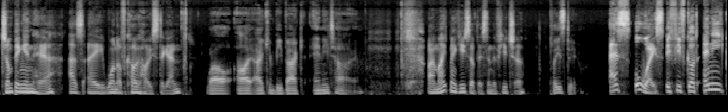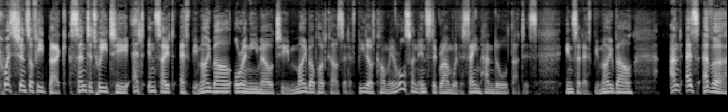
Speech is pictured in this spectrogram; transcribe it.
jumping in here as a one off co host again. Well, I, I can be back anytime. I might make use of this in the future. Please do. As always, if you've got any questions or feedback, send a tweet to at InsideFBMobile or an email to mobilepodcast at fb.com. We're also on Instagram with the same handle, that is InsideFBMobile. And as ever,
